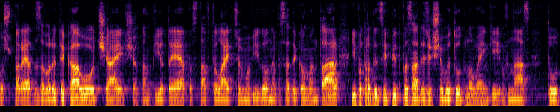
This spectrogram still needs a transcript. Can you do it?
Тож вперед, заварити каву, чай, що там п'єте, поставте лайк цьому відео, написати коментар і по традиції підписатись, якщо ви тут новенький. В нас тут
